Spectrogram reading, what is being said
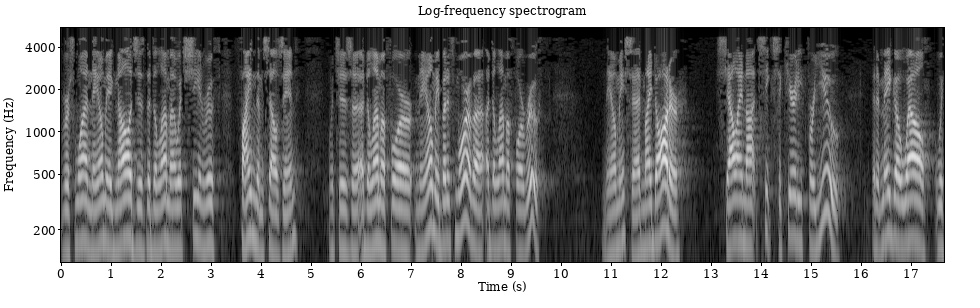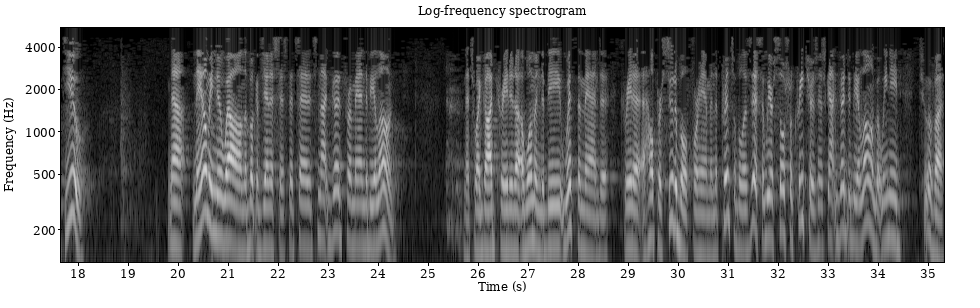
Verse 1 Naomi acknowledges the dilemma which she and Ruth find themselves in, which is a, dilemma for Naomi, but it's more of a, a dilemma for Ruth. Naomi said, My daughter, shall I not seek security for you that it may go well with you. Now, Naomi knew well in the book of Genesis that said it's not good for a man to be alone. And that's why God created a, woman to be with the man, to create a, helper suitable for him. And the principle is this that we are social creatures, and it's not good to be alone, but we need two of us.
